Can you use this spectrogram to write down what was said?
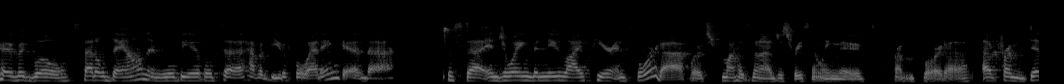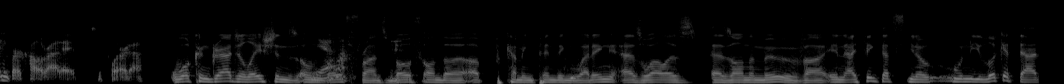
COVID will settle down and we'll be able to have a beautiful wedding. And uh, just uh, enjoying the new life here in Florida, which my husband and I just recently moved from Florida, uh, from Denver, Colorado to Florida. Well, congratulations on yeah. both fronts, both on the upcoming pending wedding as well as as on the move. Uh, and I think that's you know when you look at that,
